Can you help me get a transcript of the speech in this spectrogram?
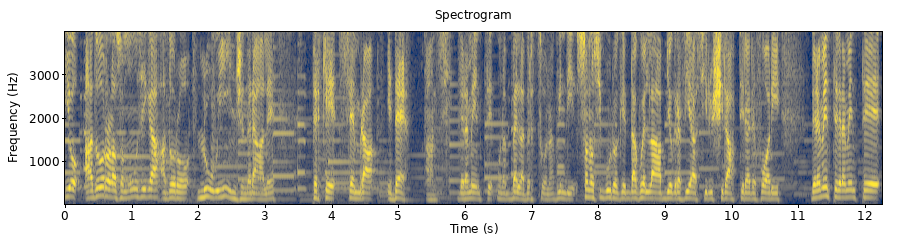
Io adoro la sua musica, adoro lui in generale perché sembra ed è anzi, veramente una bella persona, quindi sono sicuro che da quella biografia si riuscirà a tirare fuori veramente, veramente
